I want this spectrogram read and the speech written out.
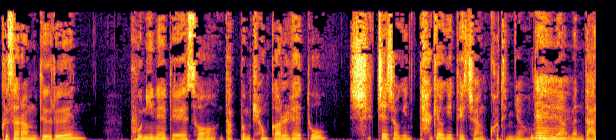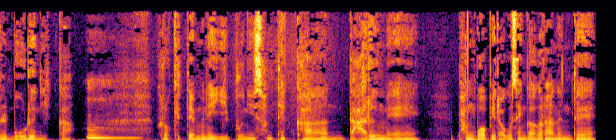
그 사람들은 본인에 대해서 나쁜 평가를 해도 실제적인 타격이 되지 않거든요. 네. 왜냐하면 나를 모르니까. 음. 그렇기 때문에 이분이 선택한 나름의 방법이라고 생각을 하는데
